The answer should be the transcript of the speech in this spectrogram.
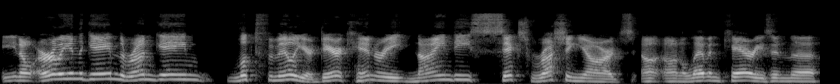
you know, early in the game, the run game looked familiar. Derrick Henry, ninety six rushing yards on, on eleven carries in the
